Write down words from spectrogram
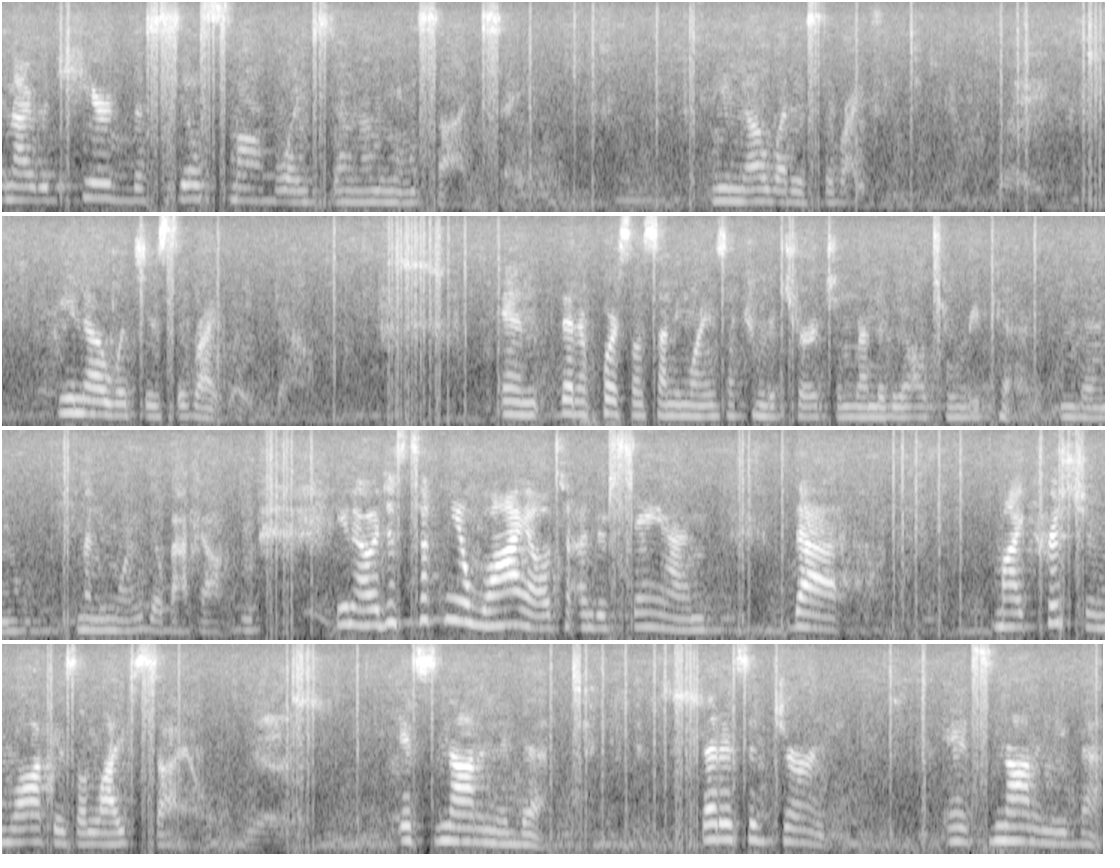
And I would hear the still small voice down on the inside saying, You know what is the right thing to do. You know which is the right way to go. And then, of course, on Sunday mornings, I come to church and run to the altar and repent. And then Monday morning, go back out. And, You know, it just took me a while to understand that my Christian walk is a lifestyle. Yes. It's not an event. That it's a journey. It's not an event.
